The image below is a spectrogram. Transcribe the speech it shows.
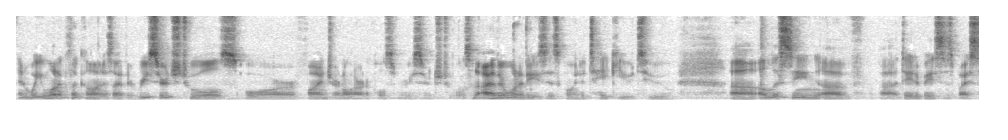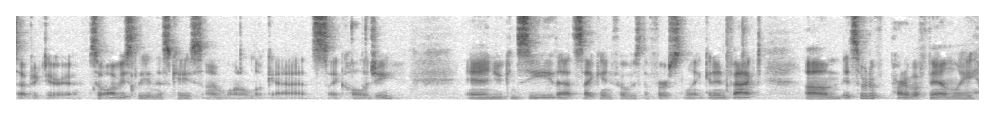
And what you want to click on is either Research Tools or Find Journal Articles and Research Tools. And either one of these is going to take you to uh, a listing of uh, databases by subject area. So obviously in this case I want to look at psychology. And you can see that PsycInfo is the first link. And in fact, um, it's sort of part of a family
